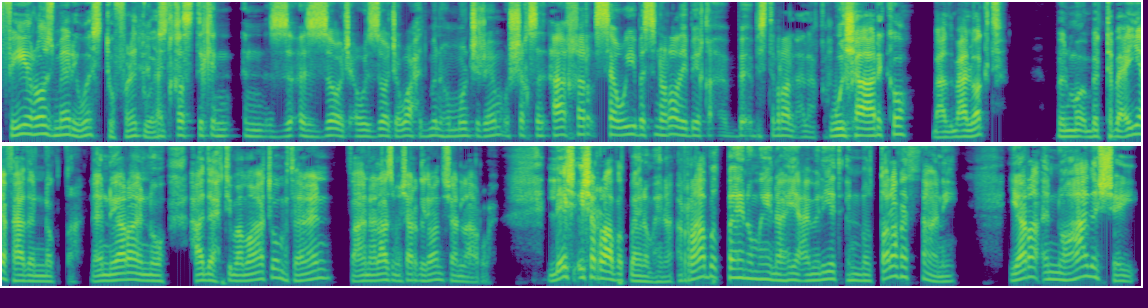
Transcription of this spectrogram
في روزماري ويست وفريد أنت ويست قصدك ان الزوج أو الزوجة واحد منهم مجرم والشخص الآخر سوي بس إنه راضي باستمرار العلاقة ويشاركه بعد مع الوقت. بالتبعية في هذه النقطة لأنه يرى إنه هذا اهتماماته مثلا فأنا لازم اشارك اهتماماته عشان لا أروح. ليش إيش الرابط بينهم هنا؟ الرابط بينهم هنا هي عملية إنه الطرف الثاني يرى إنه هذا الشيء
